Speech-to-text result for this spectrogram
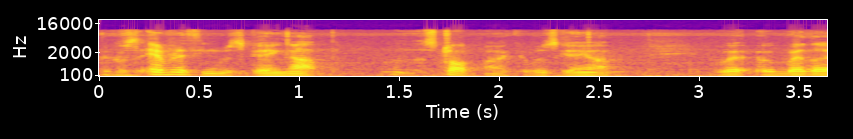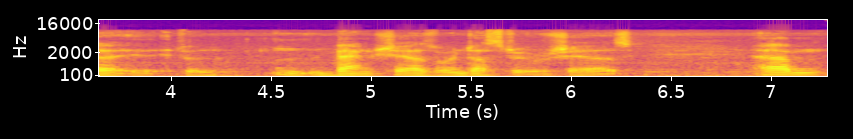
because everything was going up. The stock market was going up, whether it was bank shares or industrial shares. Um,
